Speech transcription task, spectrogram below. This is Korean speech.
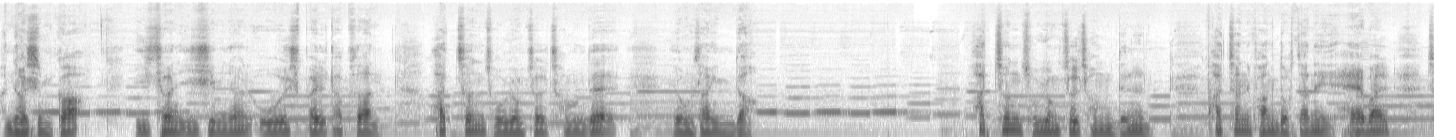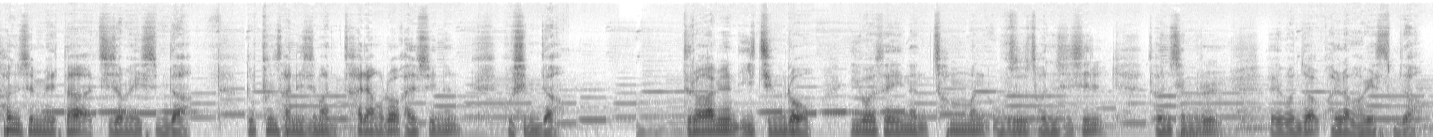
안녕하십니까. 2022년 5월 18일 답산 화천 조경철 첨대 영상입니다. 화천 조경철 첨대는 화천 광덕산의 해발 1010m 지점에 있습니다. 높은 산이지만 차량으로 갈 수 있는 곳입니다. 들어가면 2층으로 이곳에 있는 천문 우주 전시실 전시물을 먼저 관람하겠습니다.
